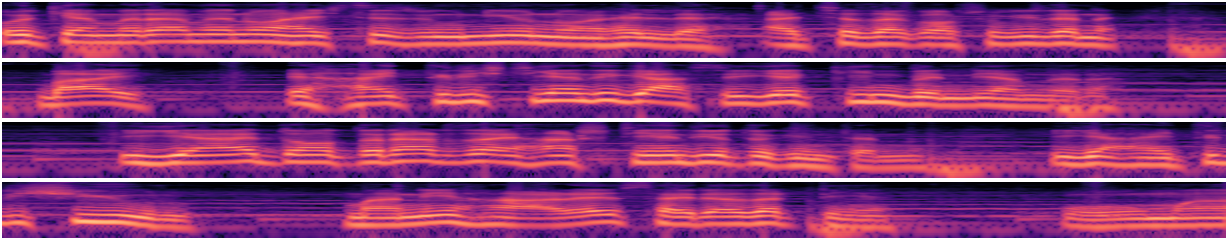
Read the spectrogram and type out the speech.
ওই ক্যামেরাম্যানও হাসতেছে উনিও নোয়াখালীরা আচ্ছা যাক অসুবিধা নেই। ভাই এই হাঁত্রিশ টিয়া দিয়ে গাছ ইগিয়া কিনবেন নি আপনারা? ইগিয়ায় দতরার যায় হাঁস টিয়া দিয়ে তো কিনতেন না। ইগিয়া হাঁত্রিশ ইউরো। মানে হাড়ে চার হাজার টিয়া। ও মা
